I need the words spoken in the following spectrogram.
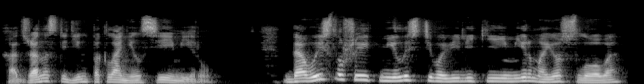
Хаджан Следин поклонился эмиру. «Да выслушает милостиво великий эмир мое слово.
